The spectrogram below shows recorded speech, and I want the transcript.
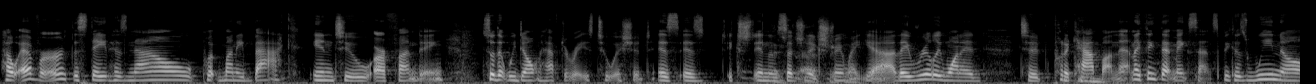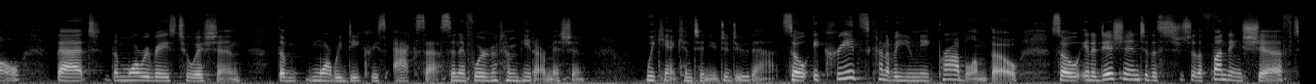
however, the state has now put money back into our funding so that we don't have to raise tuition is, is in such an extreme way. Yeah, they really wanted to put a cap on that. And I think that makes sense because we know that the more we raise tuition, the more we decrease access. And if we're going to meet our mission, we can't continue to do that. So it creates kind of a unique problem, though. So in addition to the, to the funding shift,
